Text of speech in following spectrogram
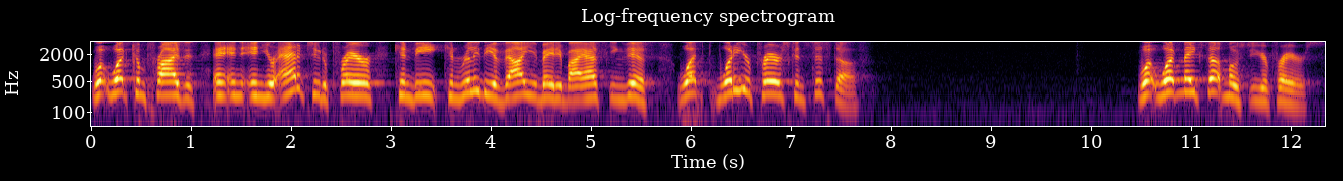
What, what comprises, and, and, and, your attitude of prayer can, be, can really be evaluated by asking this what, what do your prayers consist of? What, what makes up most of your prayers?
